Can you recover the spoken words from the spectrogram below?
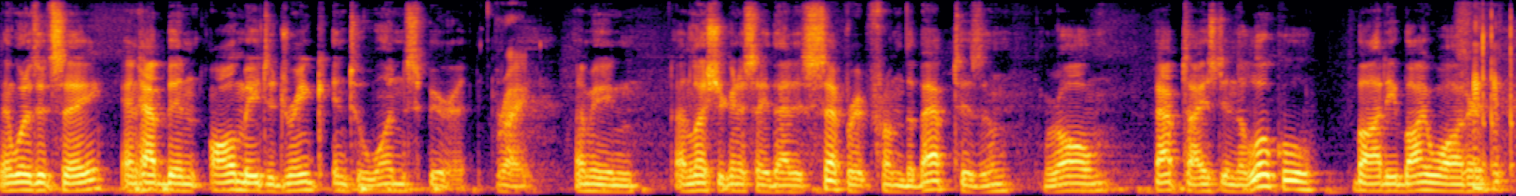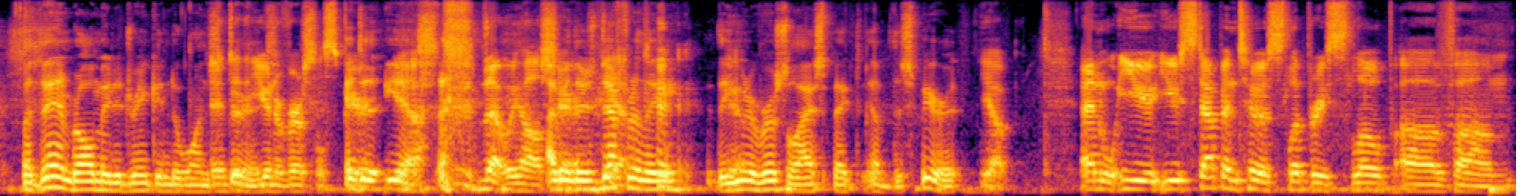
And what does it say? And have been all made to drink into one Spirit. Right. I mean, unless you're going to say that is separate from the baptism, we're all baptized in the local body by water, but then we're all made to drink into one Spirit. Into the universal spirit. Into- yes. yeah, that we all share. I mean, there's Yeah. definitely the Yeah. universal aspect of the Spirit. Yep. And you you step into a slippery slope of um,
